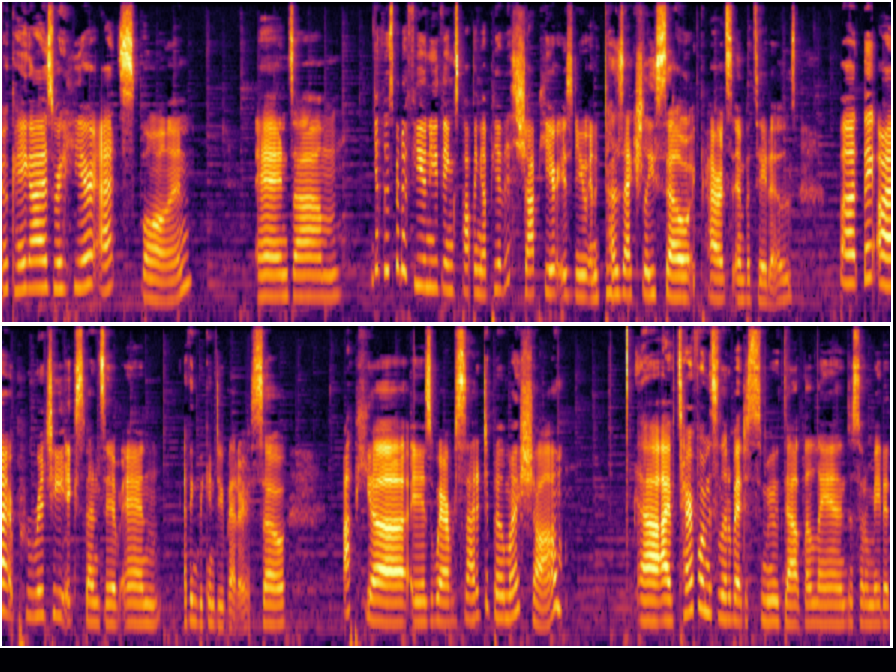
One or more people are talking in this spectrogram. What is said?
Okay guys, we're here at Spawn. And um, yeah, there's been a few new things popping up here. This shop here is new and it does actually sell carrots and potatoes but they are pretty expensive and I think we can do better. So up here is where I've decided to build my shop. Uh, I've terraformed this a little bit, just smoothed out the land and sort of made it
